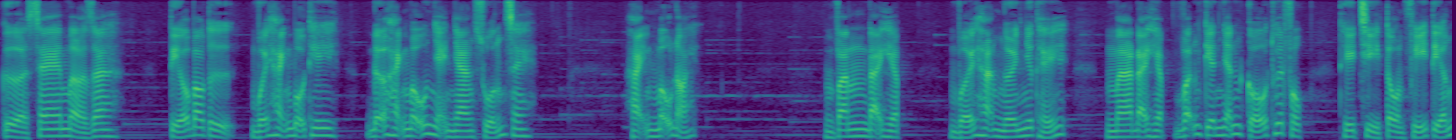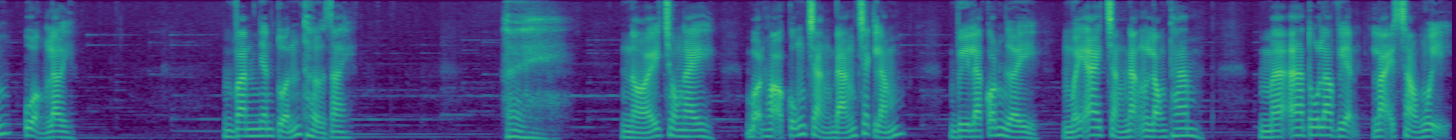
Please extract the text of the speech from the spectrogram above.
Cửa xe mở ra, Tiếu bao tử với hạnh bộ thi đỡ hạnh mẫu nhẹ nhàng xuống xe. Hạnh mẫu nói. Văn Đại Hiệp, với hạng người như thế mà Đại Hiệp vẫn kiên nhẫn cố thuyết phục thì chỉ tổn phí tiếng, uổng lời. Văn Nhân Tuấn thở dài. Hey, nói cho ngay, bọn họ cũng chẳng đáng trách lắm, vì là con người, mấy ai chẳng nặng lòng tham, mà A Tu La Viện lại xảo ngụy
